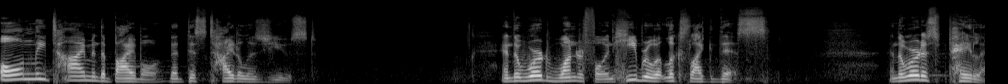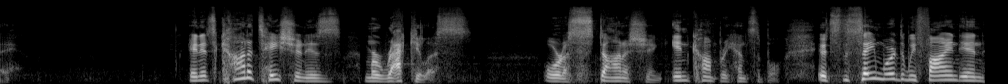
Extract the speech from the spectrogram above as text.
only time in the Bible that this title is used. And the word wonderful, in Hebrew, it looks like this. And the word is Pele. And its connotation is miraculous or astonishing, incomprehensible. It's the same word that we find in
